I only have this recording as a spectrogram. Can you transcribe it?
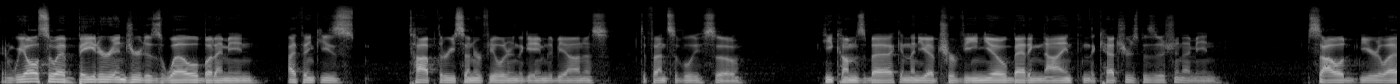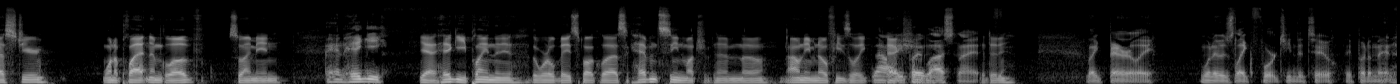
And we also have Bader injured as well, but I mean, I think he's top three center fielder in the game, to be honest, defensively. So he comes back, and then you have Trevino batting ninth in the catcher's position. I mean, solid year last year, won a platinum glove. So I mean, And Higgy. yeah, Higgy playing the the World Baseball Classic. Haven't seen much of him though. I don't even know if he's like. No, he played last night, Did he? like barely, when it was like 14 to two. They put him in.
